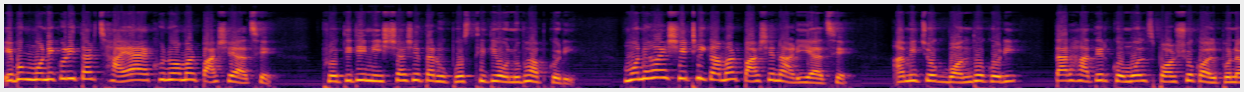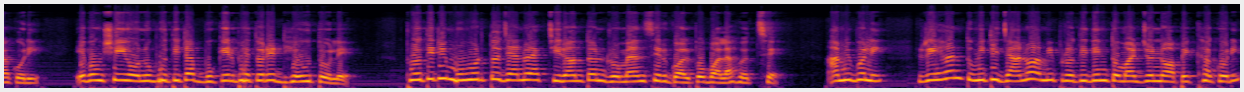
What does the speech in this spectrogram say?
এবং মনে করি তার ছায়া এখনও আমার পাশে আছে। প্রতিটি নিঃশ্বাসে তার উপস্থিতি অনুভব করি। মনে হয় সে ঠিক আমার পাশে দাঁড়িয়ে আছে। আমি চোখ বন্ধ করি, তার হাতের কোমল স্পর্শ কল্পনা করি এবং সেই অনুভূতিটা বুকের ভেতরে ঢেউ তোলে। প্রতিটি মুহূর্ত যেন এক চিরন্তন রোম্যান্সের গল্প বলা হচ্ছে। আমি বলি, রেহান, তুমি কি জানো আমি প্রতিদিন তোমার জন্য অপেক্ষা করি?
